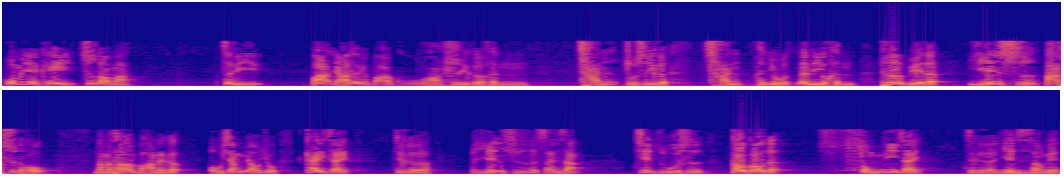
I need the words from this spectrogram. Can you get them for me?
我们也可以知道吗？这里巴亚略巴谷啊，是一个很惨，就是一个。产很有那里有很特别的岩石大石头，那么他们把那个偶像庙就盖在这个岩石的山上，建筑物是高高的耸立在这个岩石上面，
